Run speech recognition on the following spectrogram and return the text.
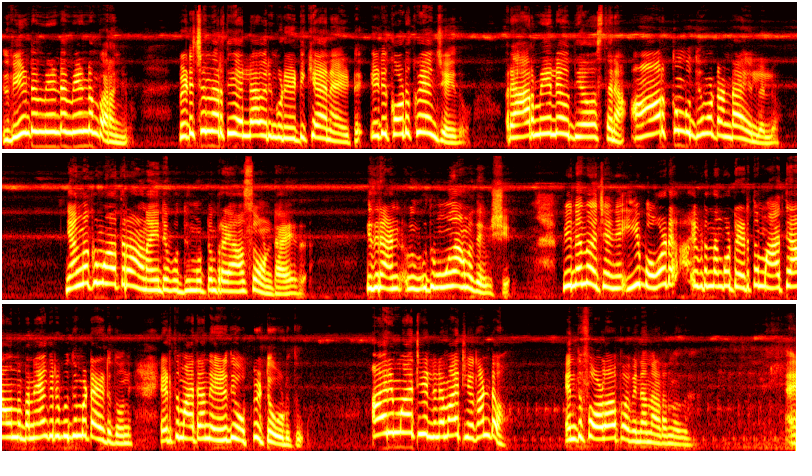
വീണ്ടും വീണ്ടും വീണ്ടും പറഞ്ഞു. പിടിച്ചു നിർത്തി എല്ലാവരും കൂടി ഇടിക്കാനായിട്ട് ഇടി കൊടുക്കുകയും ചെയ്തു. ഒരു ആർമിയിലെ ഉദ്യോഗസ്ഥനാണ് ആർക്കും ബുദ്ധിമുട്ടുണ്ടായില്ലല്ലോ. ഞങ്ങൾക്ക് മാത്രമാണ് അതിന്റെ ബുദ്ധിമുട്ടും പ്രയാസവും ഉണ്ടായത്. ഇത് രണ്ട് ഇത് മൂന്നാമത്തെ വിഷയം. പിന്നെന്ന് വെച്ച് കഴിഞ്ഞാൽ ഈ ബോർഡ് ഇവിടുന്ന് അങ്ങോട്ട് എടുത്ത് മാറ്റാമെന്ന് പറഞ്ഞാൽ ഞങ്ങൾക്കൊരു ബുദ്ധിമുട്ടായിട്ട് തോന്നി. എടുത്ത് മാറ്റാമെന്ന് എഴുതി ഒപ്പിട്ട് കൊടുത്തു. ആരും മാറ്റിയില്ലല്ലോ. മാറ്റിയോ? കണ്ടോ? എന്ത് ഫോളോ അപ്പാണ് പിന്നെ നടന്നത്? ഏ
